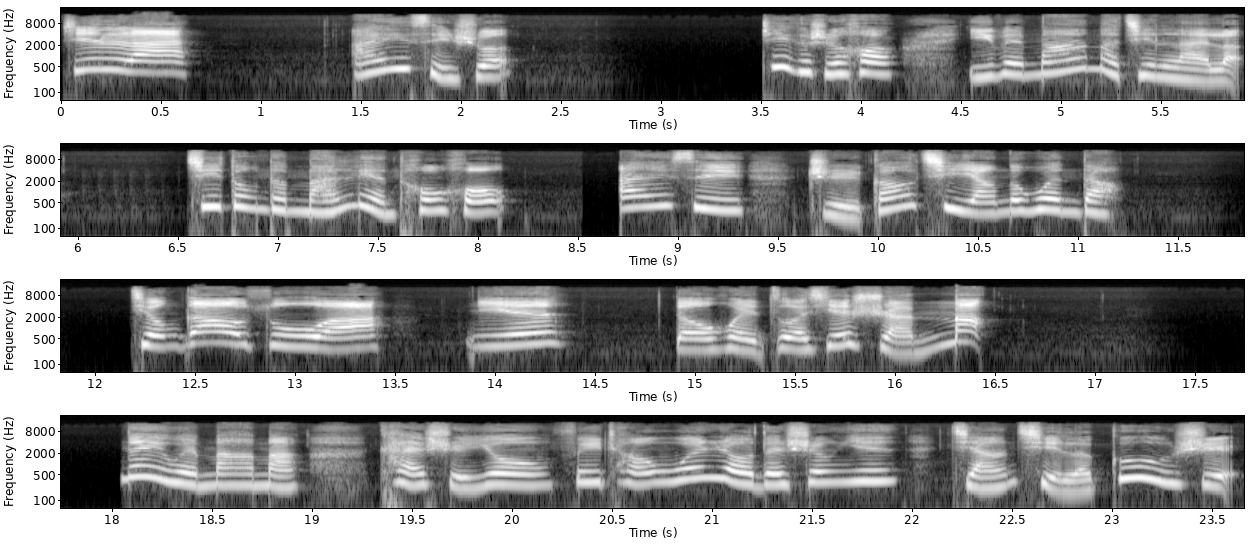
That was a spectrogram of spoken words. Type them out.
进来！艾希说。这个时候，一位妈妈进来了，激动的满脸通红。艾希趾高气扬的问道：“请告诉我，您都会做些什么？”那位妈妈开始用非常温柔的声音讲起了故事。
